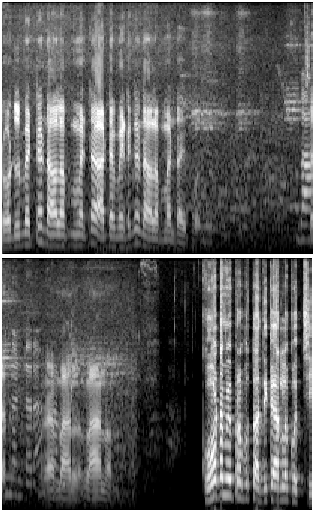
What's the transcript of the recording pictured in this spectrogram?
రోడ్లు పెట్టే డెవలప్మెంట్ ఆటోమేటిక్గా డెవలప్మెంట్ అయిపోతుంది. బాగుందంటారా? బాగా బాగానే ఉంది కూటమి ప్రభుత్వ అధికారులకు వచ్చి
